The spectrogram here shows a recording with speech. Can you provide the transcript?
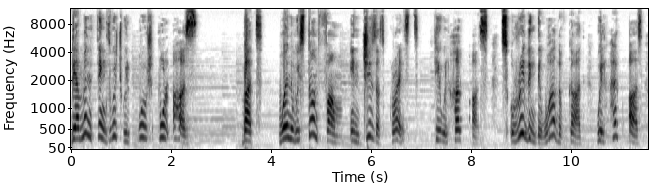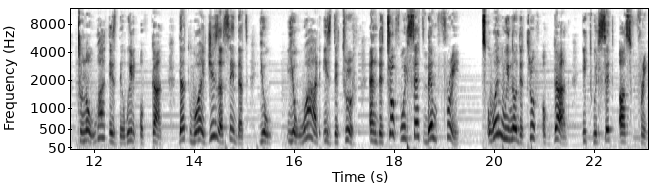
There are many things which will push, pull us, but when we stand firm in Jesus Christ, He will help us. So reading the Word of God will help us to know what is the will of God. That's why Jesus said that your, your Word is the truth, and the truth will set them free. So when we know the truth of God, it will set us free.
